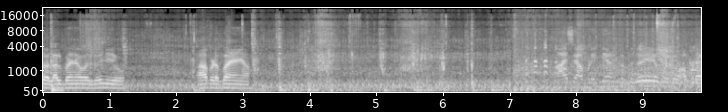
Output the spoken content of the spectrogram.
જો લાલભાઈને અવાજ જોઈ જજો. આપણે ભાઈ અહીંયા. આ છે આપણે કેમ તમે જોઈએ બધું આપણે.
